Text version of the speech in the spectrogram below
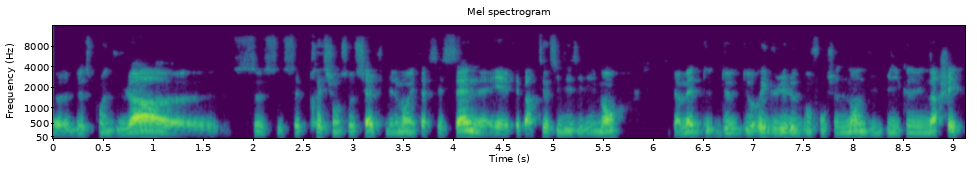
de ce point de vue-là, cette pression sociale finalement est assez saine et elle fait partie aussi des éléments permettre de, réguler le bon fonctionnement d'une économie de marché.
